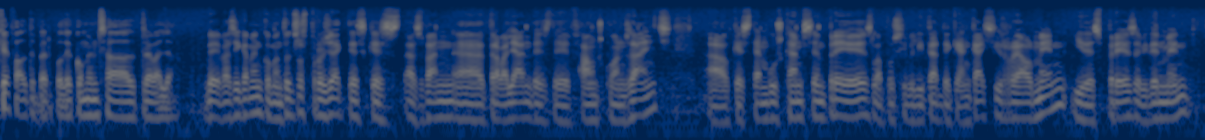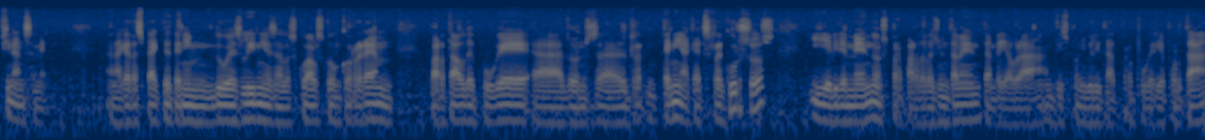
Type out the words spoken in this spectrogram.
què falta per poder començar a treballar? Bé, bàsicament, com en tots els projectes que es, es van eh, treballant des de fa uns quants anys, el que estem buscant sempre és la possibilitat de que encaixi realment i després, evidentment, finançament. En aquest aspecte tenim dues línies a les quals concorrerem per tal de poder eh, doncs, eh, tenir aquests recursos i, evidentment, doncs, per part de l'Ajuntament també hi haurà disponibilitat per poder-hi aportar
